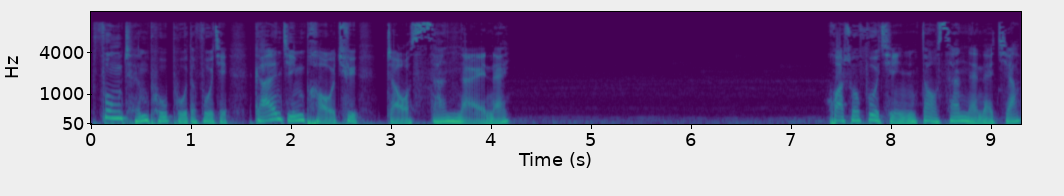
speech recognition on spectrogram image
风尘仆仆的父亲赶紧跑去找三奶奶。话说父亲到三奶奶家，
